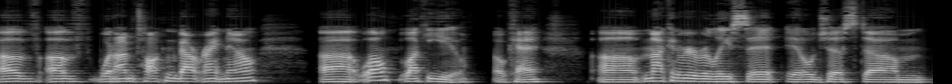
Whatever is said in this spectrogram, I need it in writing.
of of what I'm talking about right now, uh, well, lucky you. Okay, uh, I'm not going to re-release it. It'll just, um,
